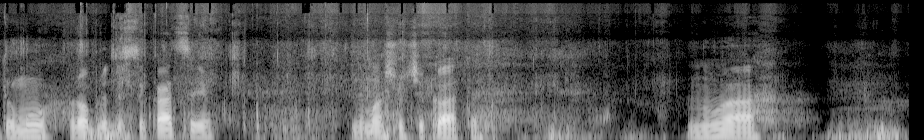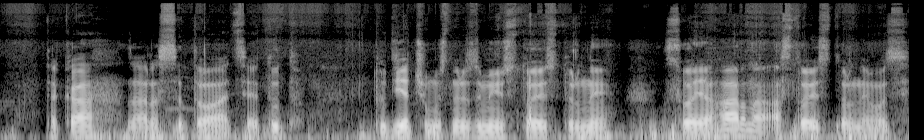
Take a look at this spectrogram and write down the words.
Тому роблю десикацію. Нема що чекати. Ну а така зараз ситуація. Тут, тут я чомусь не розумію, з тої сторони соя гарна, а з тої сторони ось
